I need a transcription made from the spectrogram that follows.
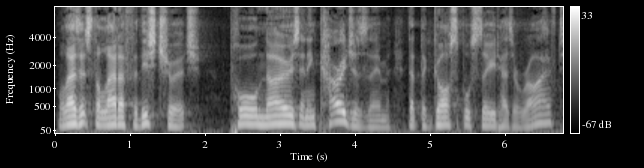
Well, as it's the latter for this church, Paul knows and encourages them that the gospel seed has arrived,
